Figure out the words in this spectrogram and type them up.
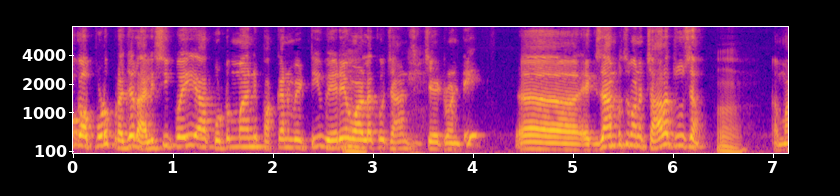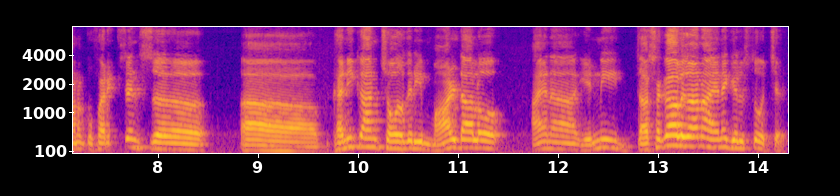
ఒకప్పుడు ప్రజలు అలిసిపోయి ఆ కుటుంబాన్ని పక్కన పెట్టి వేరే వాళ్ళకు ఛాన్స్ ఇచ్చేటువంటి ఎగ్జాంపుల్స్ మనం చాలా చూసాం. మనకు ఫర్ ఇన్స్టెన్స్ ఘనికాంత్ చౌదరి మాల్డాలో ఆయన ఎన్ని దశకాలుగానో ఆయన గెలుస్తూ వచ్చాడు.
